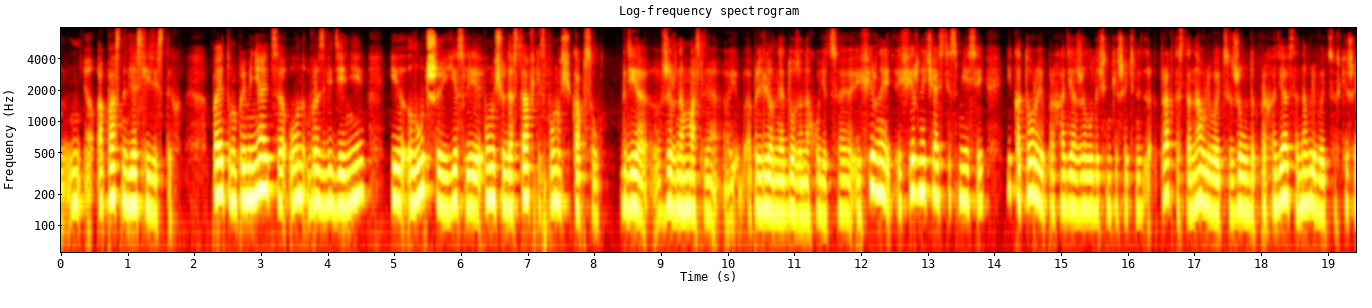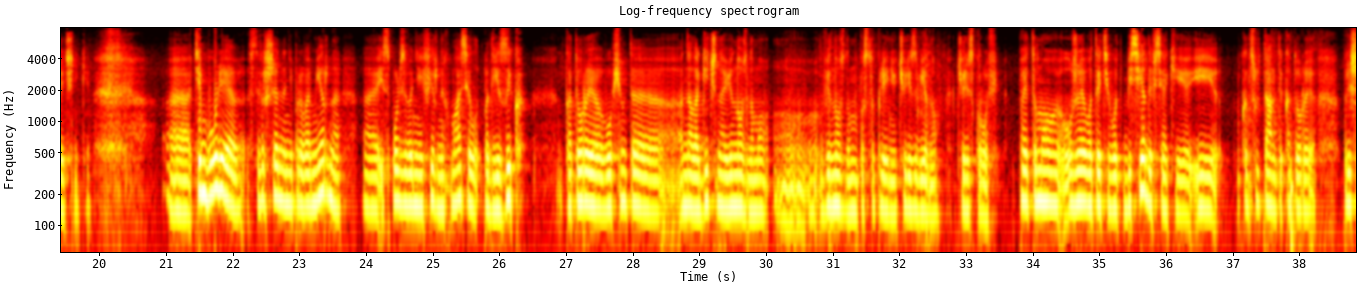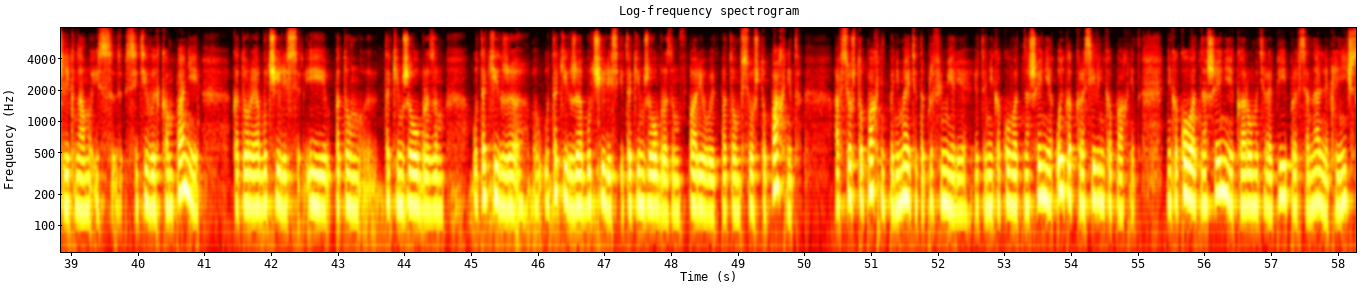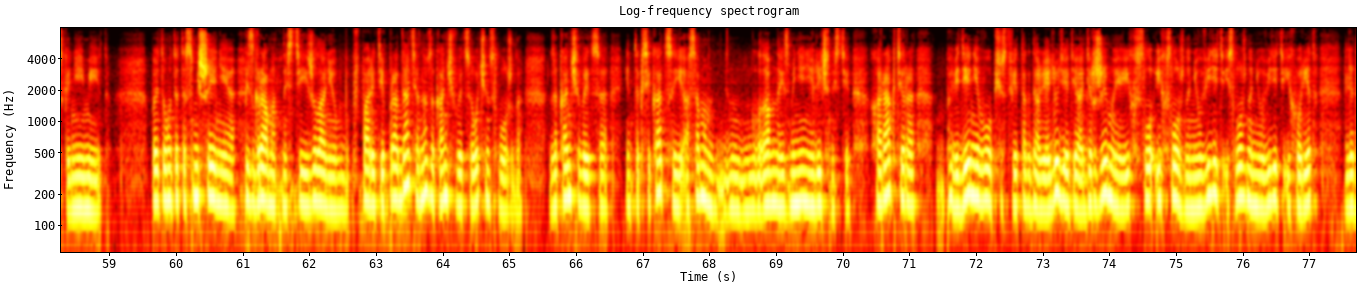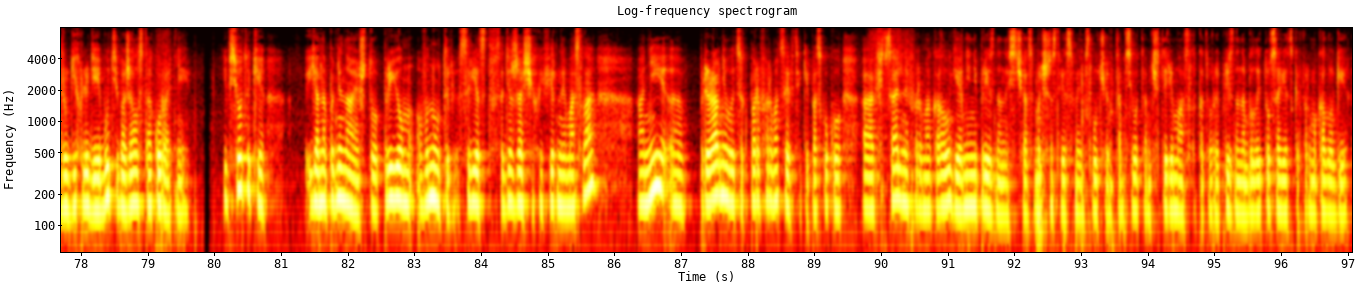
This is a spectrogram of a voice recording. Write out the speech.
опасны для слизистых. Поэтому применяется он в разведении и лучше, если с помощью доставки, с помощью капсул где в жирном масле э, определенная доза находится эфирной, эфирной части смесей, и которые, проходя желудочно-кишечный тракт, останавливаются, желудок проходя, останавливаются в кишечнике. Э, тем более совершенно неправомерно э, использование эфирных масел под язык, которое, в общем-то, аналогично венозному, венозному поступлению через вену, через кровь. Поэтому уже вот эти вот беседы всякие и консультанты, которые пришли к нам из сетевых компаний, которые обучились и потом таким же образом у таких же, у таких же обучились и таким же образом впаривают потом все, что пахнет, а все, что пахнет, понимаете, это парфюмерия. Это никакого отношения, ой, как красивенько пахнет, никакого отношения к ароматерапии профессиональной, клинической не имеет. Поэтому вот это смешение безграмотности и желания впарить и продать, оно заканчивается очень сложно. Заканчивается интоксикацией, а самым главное изменение личности, характера, поведения в обществе и так далее. Люди эти одержимые, их, их сложно не увидеть, и сложно не увидеть их вред для других людей. Будьте, пожалуйста, аккуратнее. И все-таки я напоминаю, что прием внутрь средств, содержащих эфирные масла, они э, приравниваются к парафармацевтике, поскольку э, официальной фармакологии они не признаны сейчас в большинстве своим случаев. Там всего там четыре масла, которые признано было и то советской фармакологии.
